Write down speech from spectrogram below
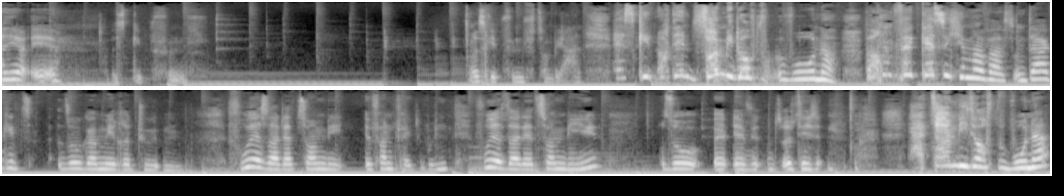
Ah, ja, äh, es gibt fünf. Es gibt fünf zombie. Es gibt noch den Zombie-Dorfbewohner. Warum vergesse ich immer was? Und da gibt's sogar mehrere Typen. Früher sah der Zombie, äh, Fun Fact übrigens, früher sah der Zombie so, äh, der, der, der Zombie-Dorfbewohner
